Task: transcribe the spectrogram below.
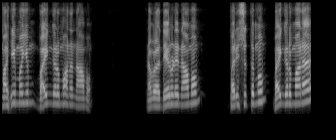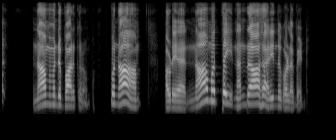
மகிமையும் பயங்கரமான நாமம். நம்ம தேவனுடைய நாமம் பரிசுத்தமும் பயங்கரமான நாமம் என்று பார்க்கிறோம். இப்போ நாம் அவருடைய நாமத்தை நன்றாக அறிந்து கொள்ள வேண்டும்.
